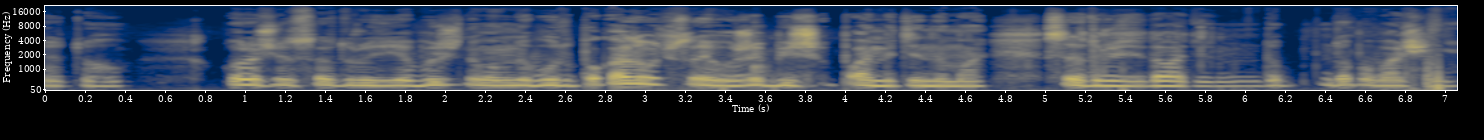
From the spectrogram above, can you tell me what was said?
этого. Коротше, все, друзі, обично вам не буду показувати все, вже більше пам'яті немає. Все, друзі, давайте до, до побачення.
